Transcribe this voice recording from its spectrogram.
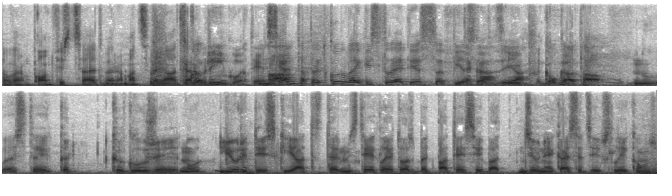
to varam konfiscēt, varam atsevināt, varam rīkoties. Manta, ja? pret kuru vajag izturēties ar piesardzību, kaut kā tā. Nu, es teiktu, ka ka gluži nu, juridiski jā, tas termins tiek lietots, bet patiesībā dzīvnieku aizsardzības likums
